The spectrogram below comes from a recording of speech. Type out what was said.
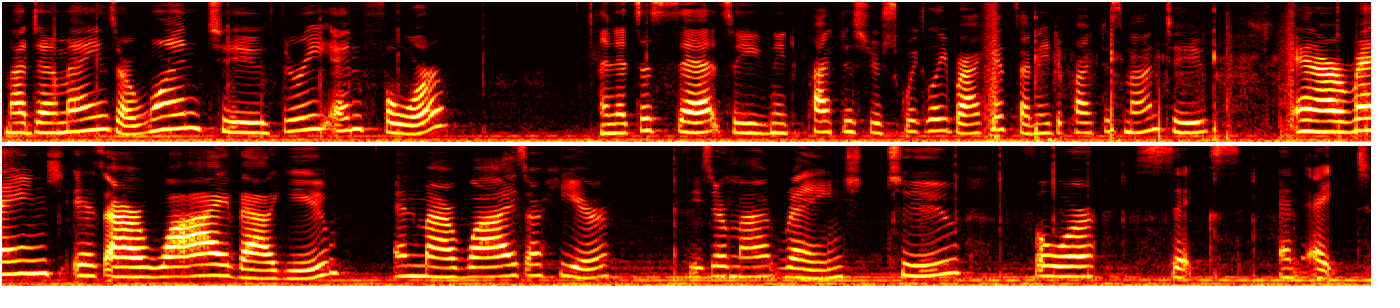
My domains are 1, 2, 3, and 4. and it's a set, so you need to practice your squiggly brackets. I need to practice mine too. And our range is our y value, and my y's are here. These are my range, 2, 4, 6, and 8.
